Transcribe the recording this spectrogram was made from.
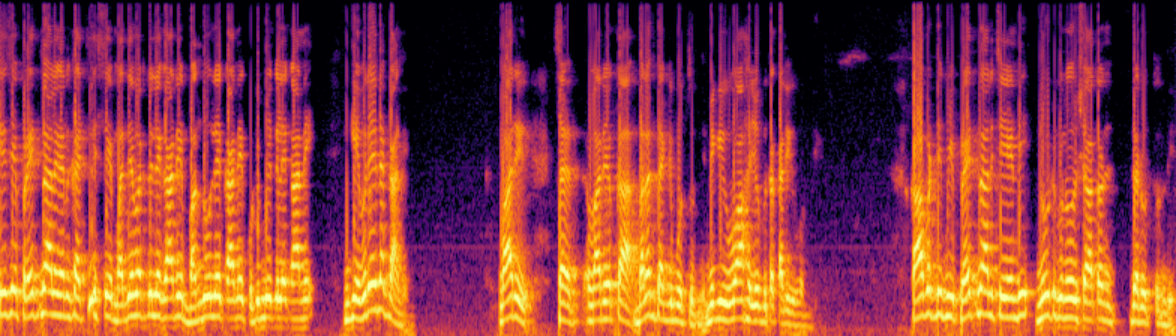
చేసే ప్రయత్నాలు కనుక చేసే మధ్యవర్తులే కానీ బంధువులే కానీ కుటుంబీకులే కానీ ఇంకెవరైనా కానీ వారి స- వారి యొక్క బలం తగ్గిపోతుంది. మీకు వివాహ యోగ్యత కలిగి ఉంది. కాబట్టి మీ ప్రయత్నాలు చేయండి. నూటికి నూరు శాతం జరుగుతుంది.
